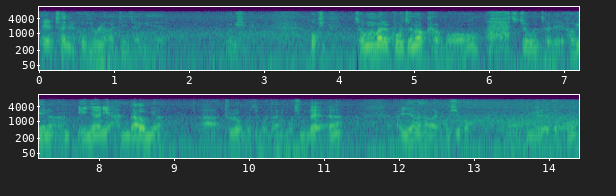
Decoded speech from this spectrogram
내일 천일 거기 올라갈 예정이에요. 여기 혹시 정말 고전억하고 아주 좋은 절이에요. 거기는 인연이 안 닿으면 아, 둘러보지 못하는 곳인데 아, 이 영상을 보시고 어, 혹여라도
